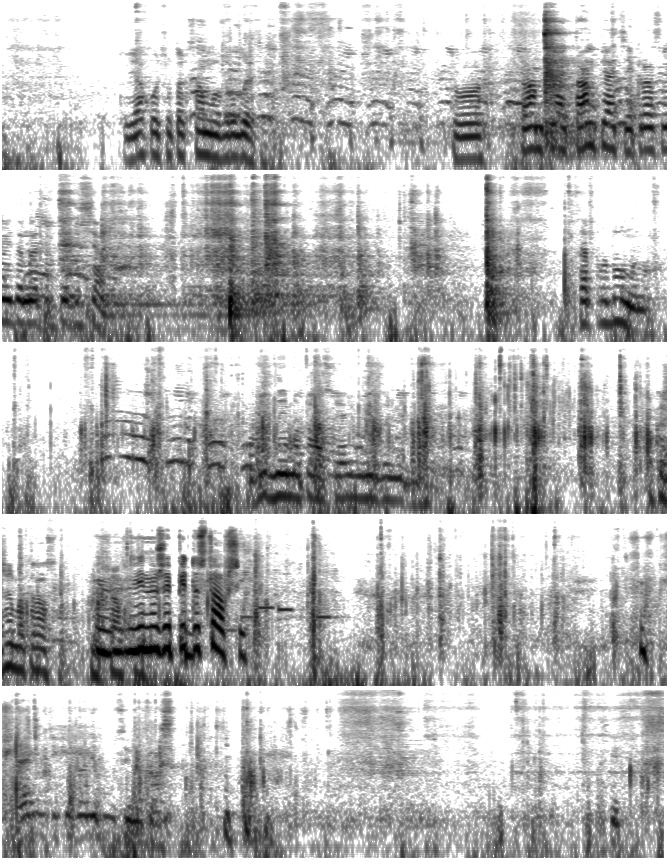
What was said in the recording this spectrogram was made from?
то я хочу так само зробити. То там 5, там 5, якраз вийде метр 50. Це продумано. Бідний матрас, я йому не завідую. Покажи матрас. Він уже підоставший. Я він тільки вже не був цей матрас.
